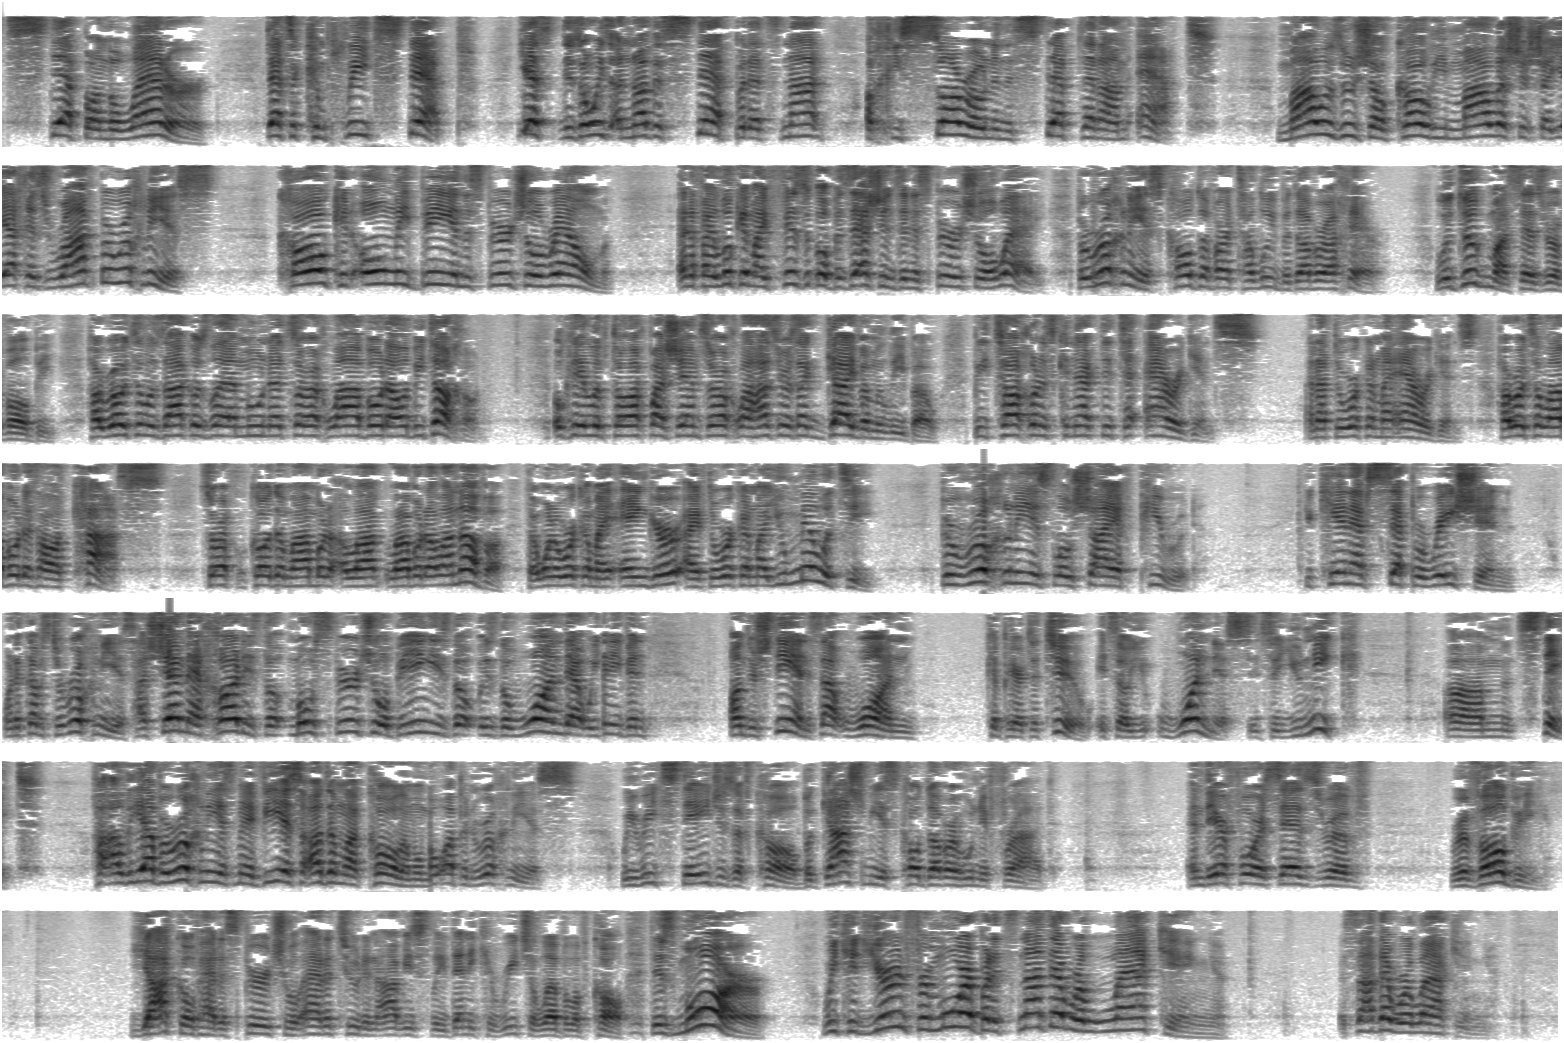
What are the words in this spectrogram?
step on the ladder, that's a complete step. Yes, there's always another step, but that's not a chisaron in the step that I'm at. Malazu shall koli mala sheshayech is rak baruchnius. Kol could only be in the spiritual realm. And if I look at my physical possessions in a spiritual way, is called davar talui b'davar acher. L'dugma, says Rav Wolbe, harotz l'zakos le'amuna tzorach la'avod al bitachon. Ukdei livtoach b'Hashem tzorach la'hasir as a gaiva milibo. Bitachon is connected to arrogance. And I have to work on my arrogance. Harotz la'avod es al kas. If I want to work on my anger, I have to work on my humility. You can't have separation when it comes to ruchnius. Hashem Echad is the most spiritual being. He's the, is the one that we can't even understand. It's not one compared to two. It's a oneness. It's a unique um, state. Ha'aliyah beruchnius mevias adam lakol. And when we go up in ruchnius, we reach stages of kol. But Gashmi is called davar hu nifrad. And therefore says Rav, Ravolbi, Yaakov had a spiritual attitude and obviously then he can reach a level of call. There's more! We could yearn for more, but it's not that we're lacking. It's not that we're lacking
